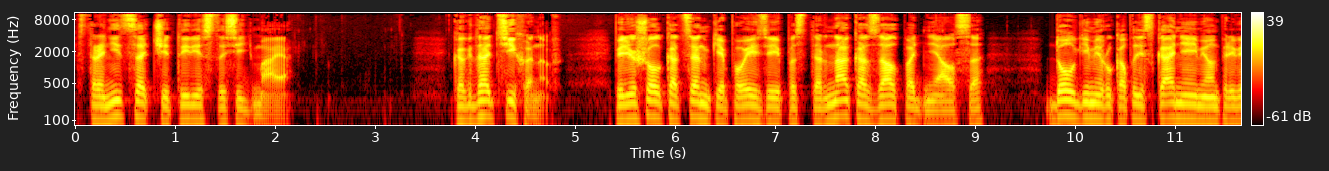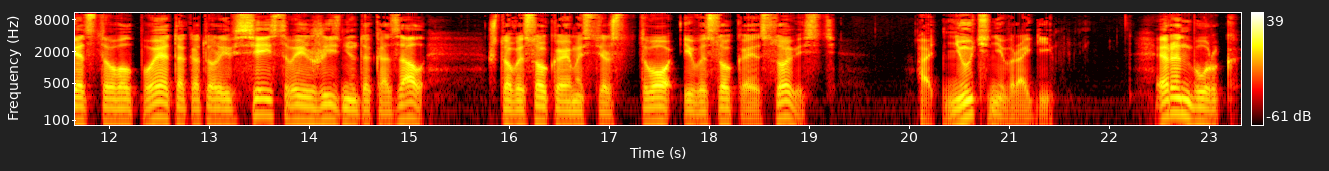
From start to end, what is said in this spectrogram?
Страница 407. Когда Тихонов перешел к оценке поэзии Пастернака, зал поднялся. Долгими рукоплесканиями он приветствовал поэта, который всей своей жизнью доказал, что высокое мастерство и высокая совесть отнюдь не враги. Эренбург.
